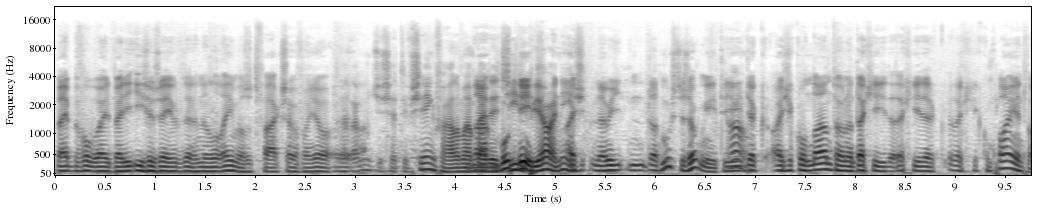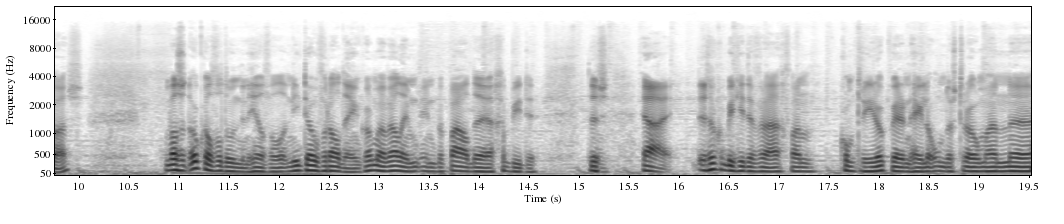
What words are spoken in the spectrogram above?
bij, bijvoorbeeld bij die ISO 27001 was het vaak zo van, joh, Ja, eh, daar moet je certificering voor halen, maar nou, bij de GDPR niet. Als je, nou, dat moest dus ook niet. Je- Oh. dat- als je kon aantonen dat je, dat, je, dat je compliant was, was het ook al voldoende in heel veel. Niet overal denk ik hoor, maar wel in, in bepaalde gebieden. Dus ja, er is ook een beetje de vraag van, komt er hier ook weer een hele onderstroom aan, eh,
